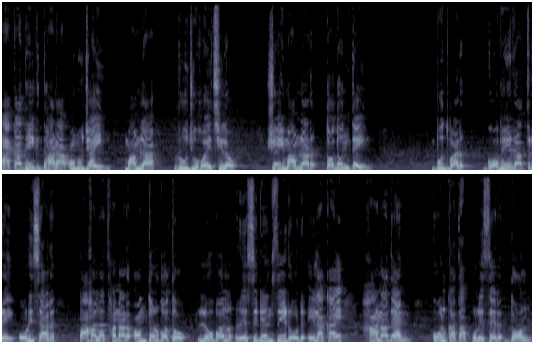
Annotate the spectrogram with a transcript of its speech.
একাধিক ধারা অনুযায়ী মামলা রুজু হয়েছিল। সেই মামলার তদন্তেই বুধবার গভীর রাত্রে ওড়িশার পাহালা থানার অন্তর্গত লোবল রেসিডেন্সি রোড এলাকায় হানা দেন কলকাতা পুলিশের দল।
